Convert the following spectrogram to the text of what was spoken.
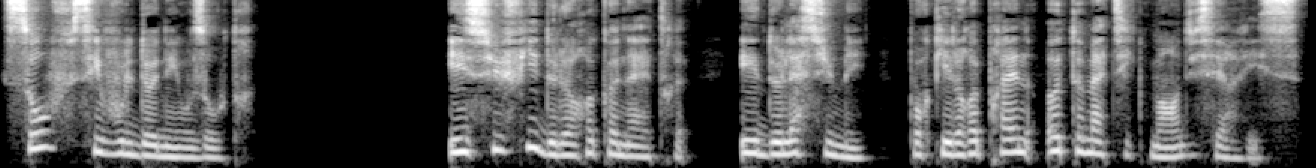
sauf si vous le donnez aux autres. Il suffit de le reconnaître et de l'assumer pour qu'il reprenne automatiquement du service.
